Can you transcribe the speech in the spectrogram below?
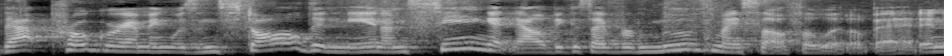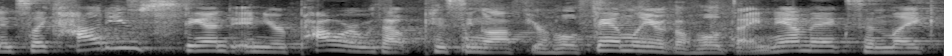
that programming was installed in me and I'm seeing it now because I've removed myself a little bit. And it's like, how do you stand in your power without pissing off your whole family or the whole dynamics? And like,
